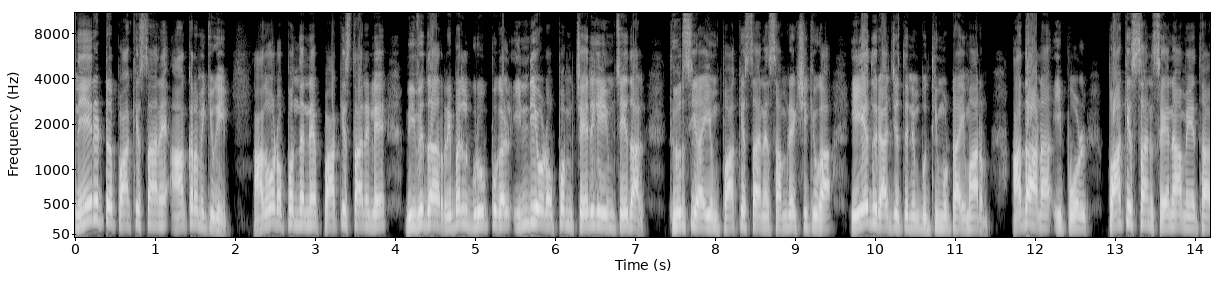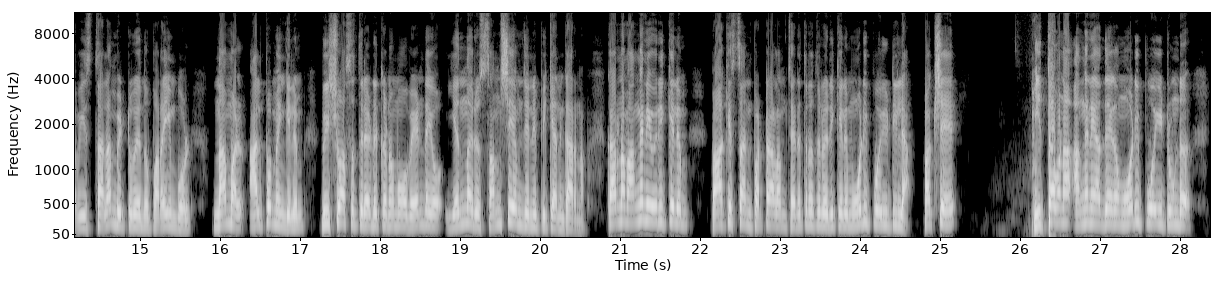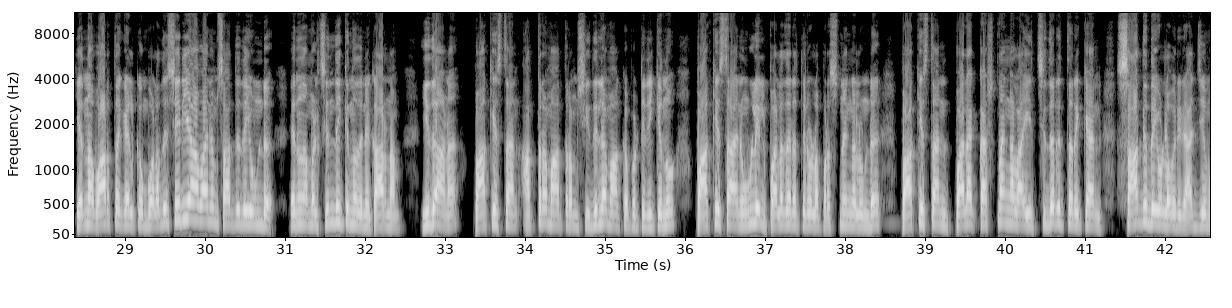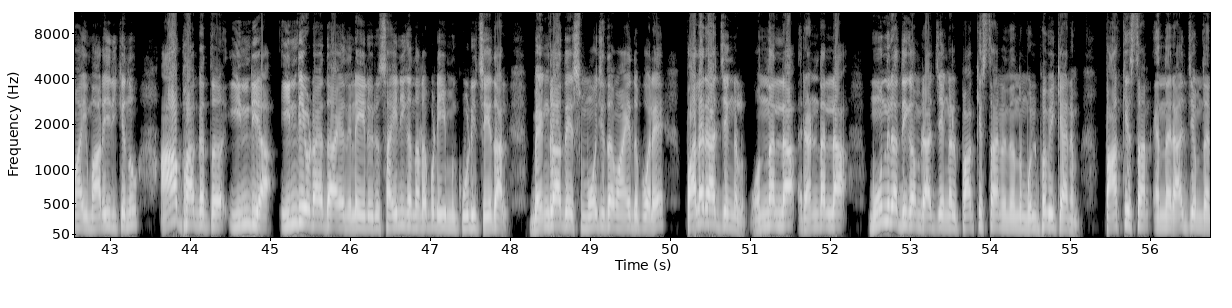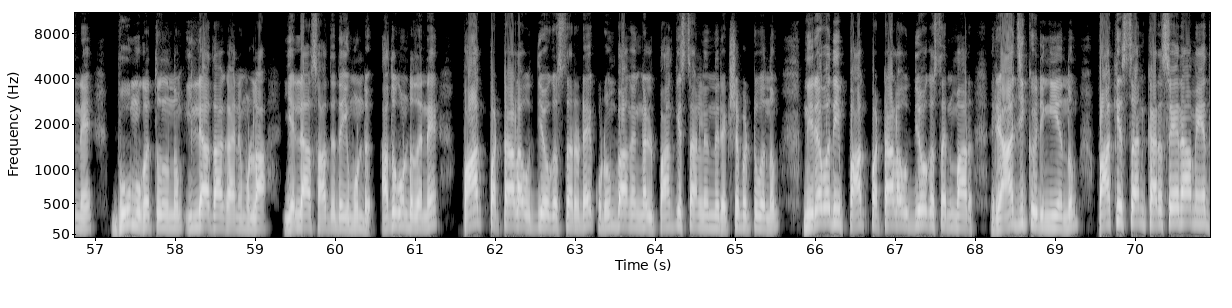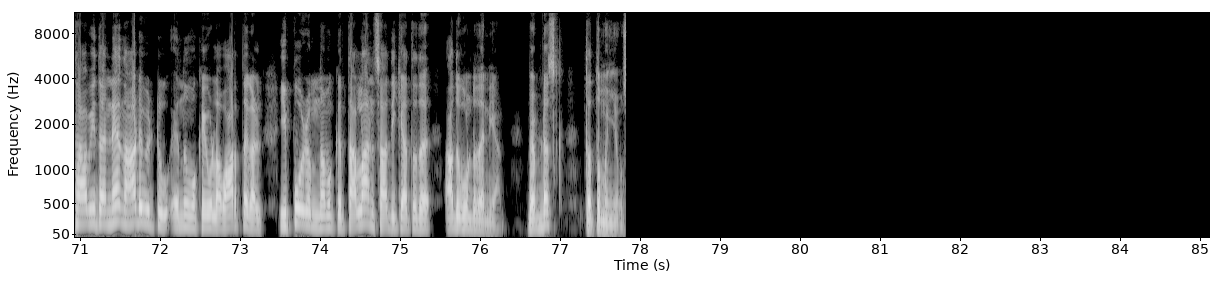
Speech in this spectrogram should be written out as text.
നേരിട്ട് പാകിസ്ഥാനെ ആക്രമിക്കുകയും അതോടൊപ്പം തന്നെ പാകിസ്ഥാനിലെ വിവിധ റിബൽ ഗ്രൂപ്പുകൾ ഇന്ത്യയോടൊപ്പം ചേരുകയും ചെയ്താൽ തീർച്ചയായും പാകിസ്ഥാനെ സംരക്ഷിക്കുക ഏതു രാജ്യത്തിനും ബുദ്ധിമുട്ടായി മാറും. അതാണ് ഇപ്പോൾ പാകിസ്ഥാൻ സേനാ മേധാവി സ്ഥലം വിട്ടു എന്ന് പറയുമ്പോൾ നമ്മൾ അല്പമെങ്കിലും വിശ്വാസത്തിലെടുക്കണമോ വേണ്ടയോ എന്നൊരു സംശയം ജനിപ്പിക്കാൻ കാരണം. കാരണം അങ്ങനെ ഒരിക്കലും പാകിസ്ഥാൻ പട്ടാളം ചരിത്രത്തിൽ ഒരിക്കലും ഓടിപ്പോയിട്ടില്ല. പക്ഷേ ഇത്തവണ അങ്ങനെ അദ്ദേഹം ഓടിപ്പോയിട്ടുണ്ട് എന്ന വാർത്ത കേൾക്കുമ്പോൾ അത് ശരിയാവാനും സാധ്യതയുണ്ട് എന്ന് നമ്മൾ ചിന്തിക്കുന്നതിന് കാരണം ഇതാണ്. പാകിസ്ഥാൻ അത്രമാത്രം ശിഥിലമാക്കപ്പെട്ടിരിക്കുന്നു. പാകിസ്ഥാനുള്ളിൽ പലതരത്തിലുള്ള പ്രശ്നങ്ങളുണ്ട്. പാകിസ്ഥാൻ പല കഷ്ണങ്ങളായി ചിതറിത്തെറിക്കാൻ സാധ്യതയുള്ള ഒരു രാജ്യമായി മാറിയിരിക്കുന്നു. ആ ഭാഗത്ത് ഇന്ത്യ ഇന്ത്യയുടേതായ നിലയിൽ ഒരു സൈനിക നടപടിയും കൂടി ചെയ്താൽ ബംഗ്ലാദേശ് മോചിതമായതുപോലെ പല രാജ്യങ്ങളും ഒന്നല്ല രണ്ടല്ല മൂന്നിലധികം രാജ്യങ്ങൾ പാകിസ്ഥാനിൽ നിന്നും ഉത്ഭവിക്കാനും പാകിസ്ഥാൻ എന്ന രാജ്യം തന്നെ ഭൂമുഖത്തു നിന്നും ഇല്ലാതാകാനുമുള്ള എല്ലാ സാധ്യതയുമുണ്ട്. അതുകൊണ്ട് തന്നെ പാക് പട്ടാള ഉദ്യോഗസ്ഥരുടെ കുടുംബാംഗങ്ങൾ പാകിസ്ഥാനിൽ നിന്ന് രക്ഷപ്പെട്ടുവെന്നും നിരവധി പാക് പട്ടാള ഉദ്യോഗസ്ഥന്മാർ രാജിക്കൊരുങ്ങിയെന്നും പാകിസ്ഥാൻ കരസേനാ മേധാവി തന്നെ നാടുവിട്ടു എന്നുമൊക്കെയുള്ള വാർത്തകൾ ഇപ്പോഴും നമുക്ക് തള്ളാൻ സാധിക്കാത്തത് അതുകൊണ്ട് തന്നെയാണ്. Web desk തത്തുമ news.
